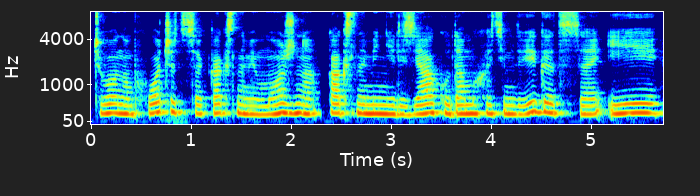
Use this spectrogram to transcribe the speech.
чего нам хочется, как с нами можно, как с нами нельзя, куда мы хотим двигаться. И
